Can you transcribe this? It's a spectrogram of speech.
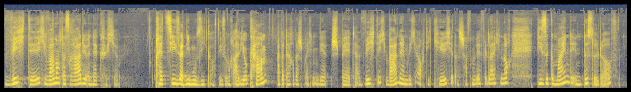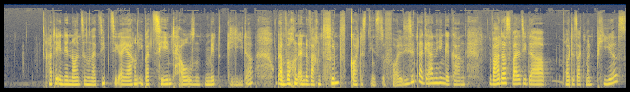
Wichtig war noch das Radio in der Küche präziser die Musik aus diesem Radio kam. Aber darüber sprechen wir später. Wichtig war nämlich auch die Kirche, das schaffen wir vielleicht noch. Diese Gemeinde in Düsseldorf hatte in den 1970er Jahren über 10.000 Mitglieder und am Wochenende waren fünf Gottesdienste voll. Sie sind da gerne hingegangen. War das, weil Sie da, heute sagt man Peers,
